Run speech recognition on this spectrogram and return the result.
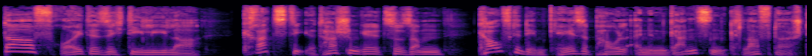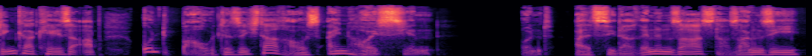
Da freute sich die Lila, kratzte ihr Taschengeld zusammen, kaufte dem Käsepaul einen ganzen Klafter Stinkerkäse ab und baute sich daraus ein Häuschen. Und als sie darinnen saß, da sang sie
